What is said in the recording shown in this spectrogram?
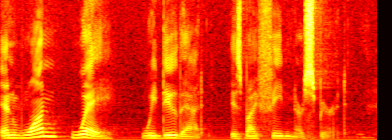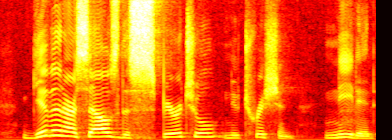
And one way we do that is by feeding our spirit. Giving ourselves the spiritual nutrition needed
